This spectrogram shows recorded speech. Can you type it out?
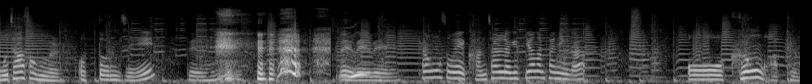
모자 선물 어떤지. 네. 네네네. 평소에 관찰력이 뛰어난 편인가요? 어, 그런 것 같아요.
